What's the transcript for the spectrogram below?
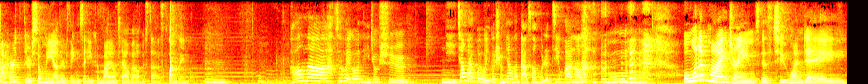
I heard there's so many other things that you can buy on Taobao besides clothing. 好，那最后一个问题就是，你将来会有一个什么样的打算或者计划呢？ Well, one of my dreams is to one day,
